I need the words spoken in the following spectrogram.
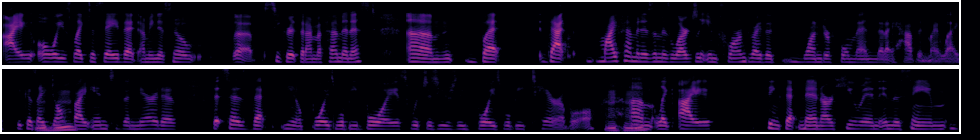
I always like to say that I mean it's no uh, secret that I'm a feminist, um, but that my feminism is largely informed by the wonderful men that I have in my life because I don't Mhm. buy into the narrative that says that you know boys will be boys, which is usually boys will be terrible. Mhm. Um, like I think that men are human in the same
